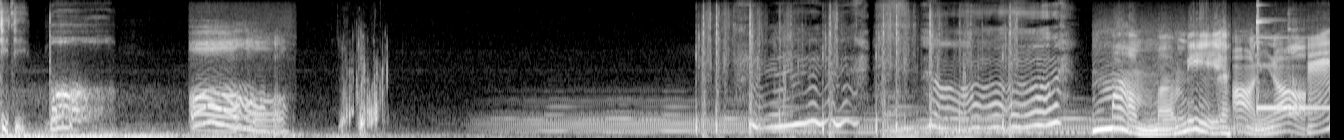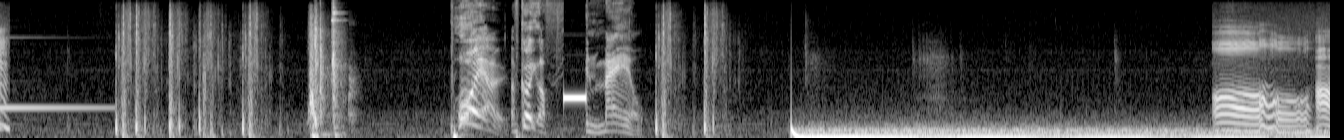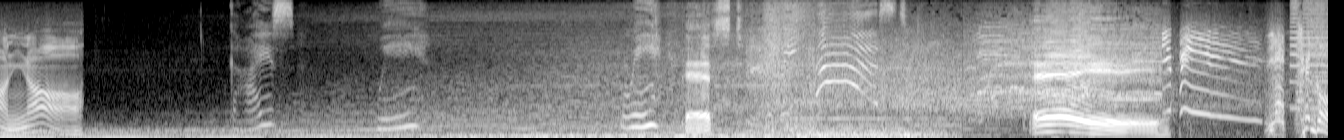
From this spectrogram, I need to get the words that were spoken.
Veggie ball. Oh! Mamma mia! Oh no! Huh? Poyo! I've got your fing mail. Oh! Oh no! Guys, we. We. Pest. Hey! Let's go!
